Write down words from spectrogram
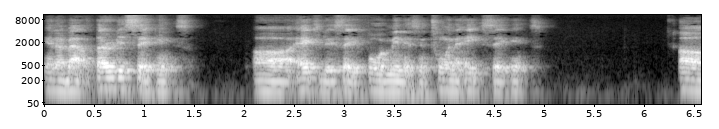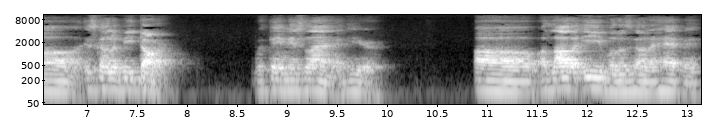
in about 30 seconds, uh, actually say four minutes and 28 seconds, uh, it's going to be dark within this line here. Uh, a lot of evil is going to happen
